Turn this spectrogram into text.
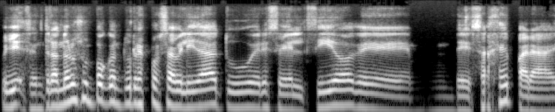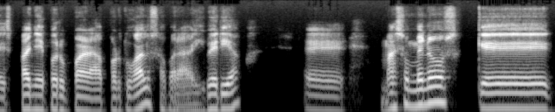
Oye, centrándonos un poco en tu responsabilidad, tú eres el CEO de, de SAGE para España y para Portugal, o sea, para Iberia. Eh, más o menos que,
